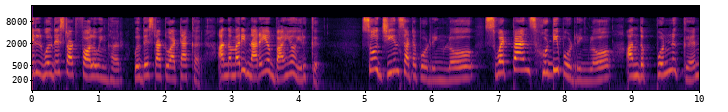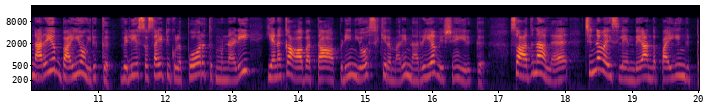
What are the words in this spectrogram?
இல் will they start following her will they start to attack her அந்த மாதிரி நிறைய பயம் இருக்குது ஸோ ஜீன்ஸ் சட்டை போடுறீங்களோ ஸ்வெட் பேண்ட்ஸ் ஹுட்டி போடுறீங்களோ அந்த பொண்ணுக்கு நிறைய பயம் இருக்குது வெளியே சொசைட்டிக்குள்ளே போகிறதுக்கு முன்னாடி எனக்கு ஆபத்தா அப்படின்னு யோசிக்கிற மாதிரி நிறைய விஷயம் இருக்குது ஸோ அதனால சின்ன வயசுலேருந்தே அந்த பையன்கிட்ட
